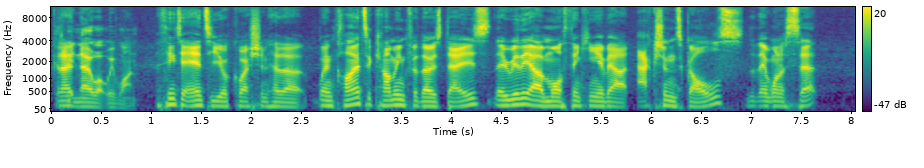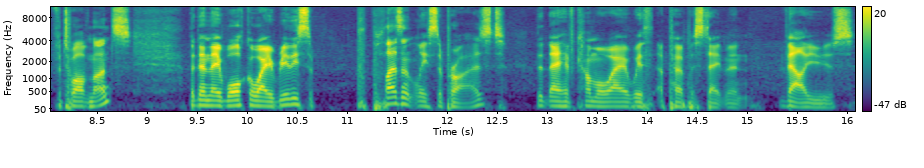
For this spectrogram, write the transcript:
because we know what we want. I think to answer your question, Heather, when clients are coming for those days, they really are more thinking about actions goals that they want to set for 12 months, but then they walk away really su- pleasantly surprised that they have come away with a purpose statement, values,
